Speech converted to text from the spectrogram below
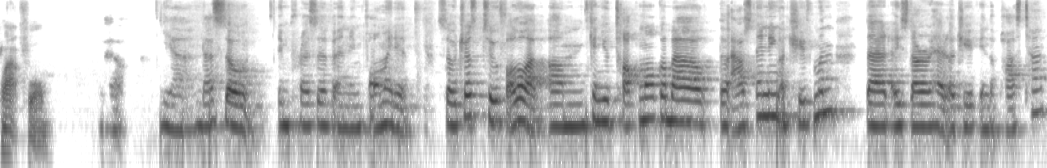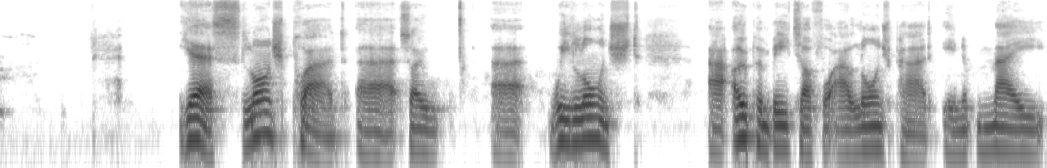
platform. Yeah. Yeah, that's so impressive and informative. So just to follow up, um, can you talk more about the outstanding achievement that A Star had achieved in the past time? Yes, Launchpad. Uh, so uh, we launched our open beta for our Launchpad in May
